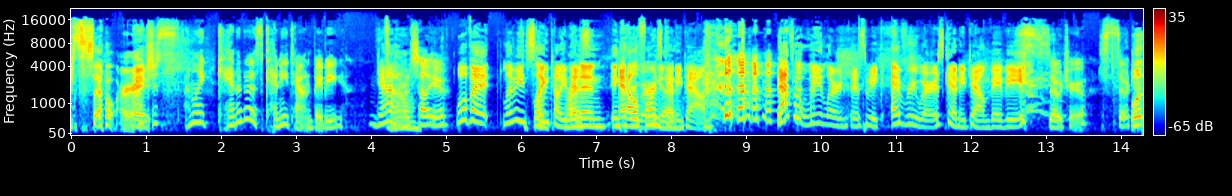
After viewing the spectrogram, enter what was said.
So, all I just, I'm like, Canada is Kennytown, baby. Yeah, I don't yeah. know what to tell you. Well, but let me It's let me tell you running this. in Everywhere is California. Kennytown. That's what we learned this week. Everywhere is Kennytown, baby. So true. So true. Well,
